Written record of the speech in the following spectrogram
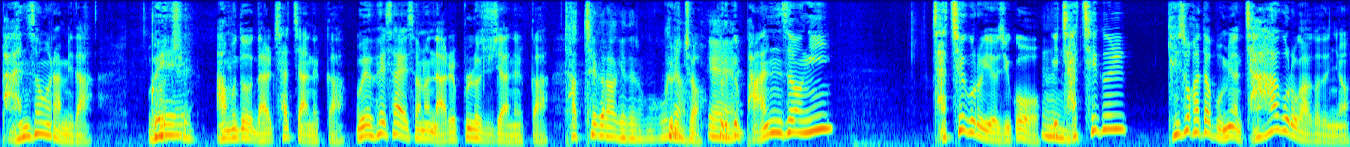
반성을 합니다. 그렇지. 왜 아무도 날 찾지 않을까? 왜 회사에서는 나를 불러주지 않을까? 자책을 하게 되는 거군요. 그렇죠. 예. 그리고 그 반성이 자책으로 이어지고 음. 이 자책을 계속 하다 보면 자학으로 가거든요.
